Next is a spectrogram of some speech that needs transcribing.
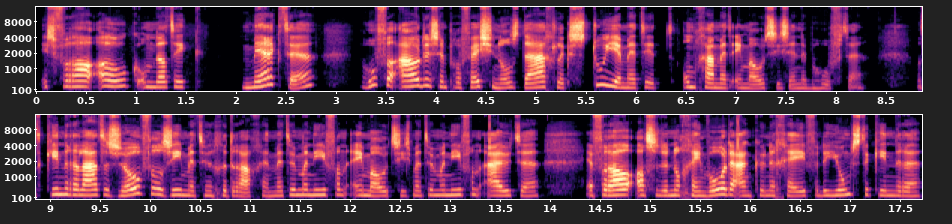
is vooral ook omdat ik merkte hoeveel ouders en professionals dagelijks stoeien met dit omgaan met emoties en de behoeften. Want kinderen laten zoveel zien met hun gedrag en met hun manier van emoties, met hun manier van uiten. En vooral als ze er nog geen woorden aan kunnen geven, de jongste kinderen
